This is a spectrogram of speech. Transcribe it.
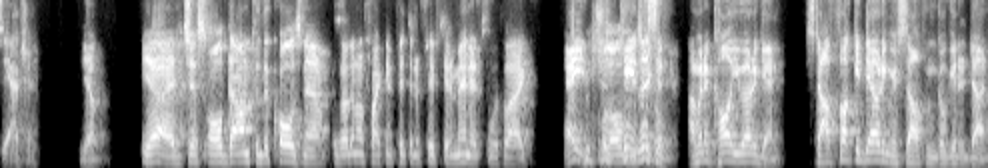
the action. Yep. Yeah, it's just all down to the calls now because I don't know if I can fit in 15 minutes with like, Hey, With just, all okay, listen, people. I'm going to call you out again. Stop fucking doubting yourself and go get it done.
